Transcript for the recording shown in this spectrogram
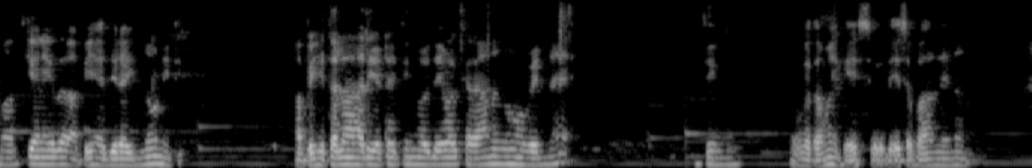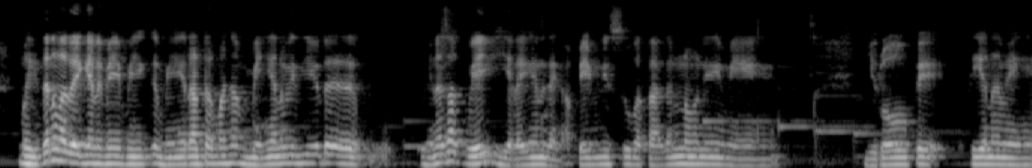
මත් කියනද අපි හැදිර ඉන්නෝ නිති අපි හිතලා හරියට ඉතින් ඔය දේවල් කරන්න හෝ වෙන්න ඉතින් ඕක තමයි කේස් දේශපාලනය නම්. හිතනවද ගැන මේ මේක මේ රට මචන් මේ යන විදියට වෙනසක් වෙයි කියලා. ගැන දැන් අපේ මිනිස්සු කතා කරන්නවනේ මේ යුරෝපේ තියෙන මේ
